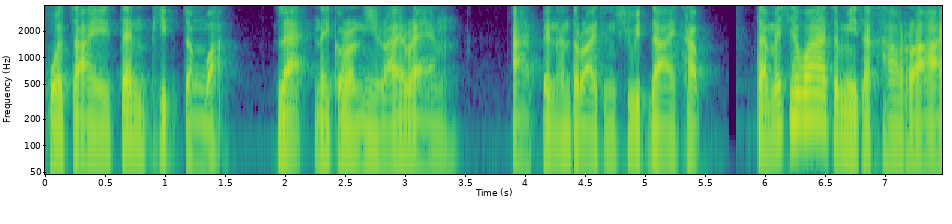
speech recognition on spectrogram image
หัวใจเต้นผิดจังหวะ และในกรณีร้ายแรง อาจเป็นอันตรายถึงชีวิตได้ครับ แต่ไม่ใช่ว่าจะมีแต่ข่าวร้าย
